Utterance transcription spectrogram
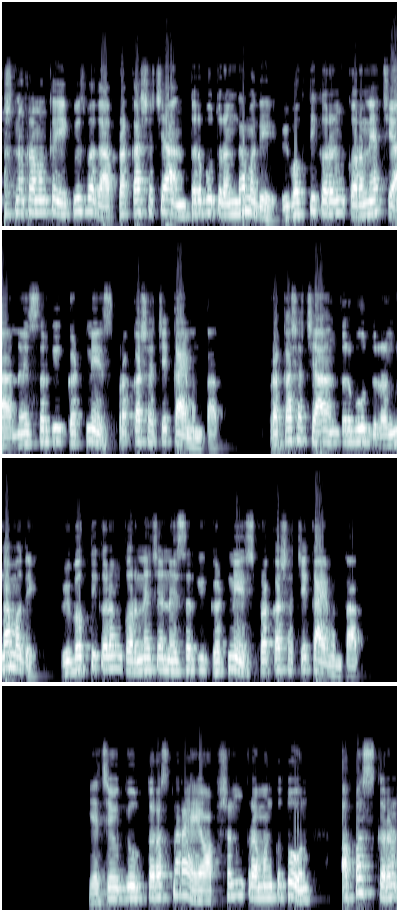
प्रश्न क्रमांक एकवीस बघा. प्रकाशाच्या अंतर्भूत रंगामध्ये विभक्तीकरण करण्याच्या नैसर्गिक घटनेस प्रकाशाचे काय म्हणतात? प्रकाशाच्या अंतर्भूत रंगामध्ये विभक्तीकरण करण्याच्या नैसर्गिक घटनेस प्रकाशाचे काय म्हणतात? याचे योग्य उत्तर असणार आहे ऑप्शन क्रमांक दोन अपस्करण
